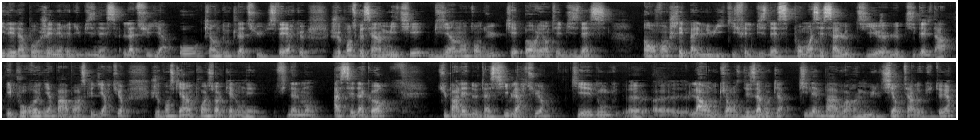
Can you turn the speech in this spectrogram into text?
il est là pour générer du business. Là-dessus, il n'y a aucun doute là-dessus. C'est-à-dire que je pense que c'est un métier, bien entendu, qui est orienté business. En revanche, c'est pas lui qui fait le business. Pour moi, c'est ça le petit, euh, le petit delta. Et pour revenir par rapport à ce que dit Arthur, je pense qu'il y a un point sur lequel on est finalement assez d'accord. Tu parlais de ta cible, Arthur, qui est donc euh, euh, là en l'occurrence des avocats qui n'aiment pas avoir un multi-interlocuteur.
